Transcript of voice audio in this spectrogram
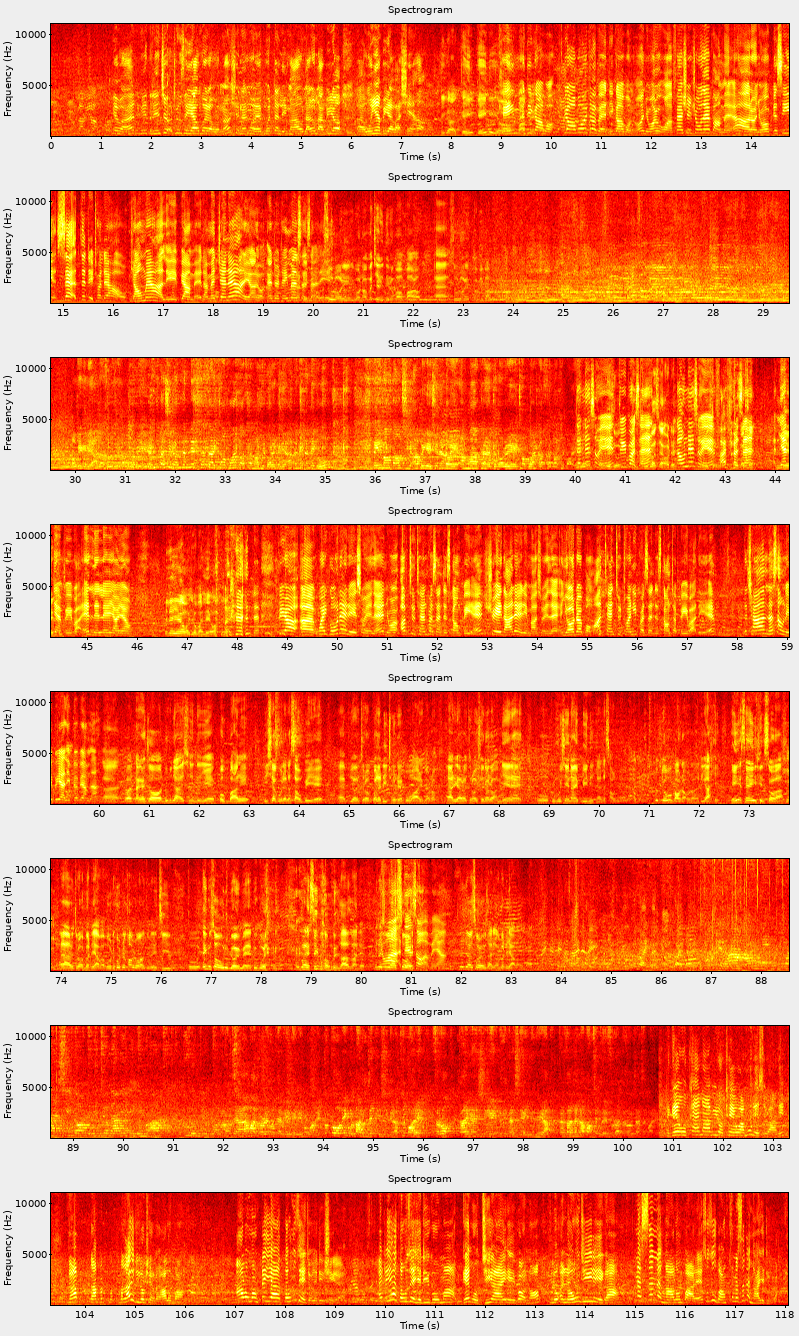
ကဲပါဒီနေ့သတင်းကျွတ်အထူးစေရောက်ပွဲတော့ဗောနော်ရှင်နန်းတော်ရဲ့ပွဲတက်လေးမှာဟိုလာလို့လာပြီးတော့အာဝင်ရပေးတာပါရှင်ဟုတ်အဓိကဂိမ်းဂိမ်းတွေရော game အဓိကပေါ့ပျော်ဖို့အတွက်ပဲအဓိကပေါ့နော်ညီမတို့ဟို fashion show လဲပါမယ်အဲ့ဟာကတော့ညီမတို့ပစ္စည်း set အသစ်တွေထွက်တဲ့ဟာကိုရောင်းမဲ့ဟာလေးတွေပြမယ်ဒါပေမဲ့ကျန်တဲ့ဟာတွေကတော့ entertainment ဆန်ဆန်လေးအဆိုတော်တွေပေါ့နော်မက်ချယ်တွေတို့ပါပါတော့အဲအဆိုတော်တွေဖွင့်ပြပါမယ် เคခင်ဗျာဒါဆိုလို့ရှိရင်ကျွန်တော်တို့အခုလက်ရှိတော့နှစ်နှစ်သက်တိုက် top 1ကဆက်မှာဖြစ်ပါတယ်ခင်ဗျာဒီနေ့တစ်နေ့ကိုတိမ်မောင်းတောင်းချီအားပေးရရှင်တဲ့တော်ရဲ့အမခံကျွန်တော်တို့ရဲ့ top 1ကဆက်မှာဖြစ်ပါတယ်တစ်နှစ်ဆိုရင်3% 3%ဟုတ်တယ်သုံးနှစ်ဆိုရင်5%အမြတ်ပြန်ပေးပါတယ်လဲလဲရောင်းရောင်းဒီလေးရောကျွန်တော်ပါလေရောပြီးတော့အဲ white gold တွေဆိုရင်လည်းညီမတို့ up to 10% discount ပေးရယ်ရွှေသားတွေမှာဆိုရင်လည်းအရောအတွက်ပေါ်မှာ10 to 20% discount ထပ်ပေးပါသေးရယ် တခြားလက်ဆောင်တွေပေးရလေးပြောပြမလားအဲနိုင်ငံကျော်နုပညာရှင်တွေရဲ့ပုံပါတဲ့ t-shirt ကိုလည်းလက်ဆောင်ပေးရယ်အဲပြီးတော့ကျွန်တော် quality ချုံးတဲ့ပုံပါတွေပေါ့နော်အဲ့ဒါတွေကတော့ကျွန်တော်ရွှေတော့အမြဲတမ်းဟို promotion တိုင်းပေးနေတာလက်ဆောင်တွေပါဟုတ်ကဲ့ပြောဖို့ကောင်းတာပေါ့နော်အဒီကဂိမ်းအစမ်းကြီးဆော့တာအဲ့ဒါတော့ကျွန်တော်အမှတ်တရပါဟိုဟိုတစ်ခေါက်တော့သူလည်းကြီးဟိုတိတ်မဆော့ဘူးလို့ပြောရင်ပဲသူကိုယ်တိုင်သူကိုယ်တိုင်စိတ်ပေါဝင်စားဆိုတာနဲ့တညောကယ်အဆော့တင်းဆော့ရမရပြောကြဆော့တဲ့ဥစ္စာတွေအမှတ်တရပါဘူးရှိတော့ သတင်းကြလာပြီးဒီမှာခုလိုမျိုးပေါ့နော်ကျမ်းမှာတော်ရဲမှာတက်ပြီးနေလေးပုံမှာလေတော်တော်လေးကိုလာပြီးတက်နေရှိနေတာဖြစ်ပါတယ်ဆိုတော့ကာယကံရှင်ရဲ့လူပညာရှင်ရဲ့ရင်တွေကခန်းစားချက်ကဘာဖြစ်လဲဆိုတာကျွန်တော်ကြားချင်ပါတယ်တကယ်ကိုခန်းနာပြီးတော့ထဲဝါမှုတွေဆိုတာလေဒါဒါမလားဒီလိုထင်လဲအားလုံးပါအားလုံးပေါင်း130ကျော်ရည်ရှိတယ်အဲ130ရည်ကိုမှတကယ်ကို GIA ပေါ့နော်ဒီလိုအလုံးကြီးတွေက25လုံးပါတယ်စုစုပေါင်း85ရည်ပါ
